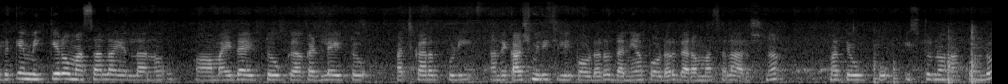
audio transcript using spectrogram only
ಇದಕ್ಕೆ ಮಿಕ್ಕಿರೋ ಮಸಾಲ ಎಲ್ಲನೂ ಮೈದಾ ಹಿಟ್ಟು ಕಡಲೆ ಹಿಟ್ಟು, ಅಚ್ಕಾರದ ಪುಡಿ, ಅಂದರೆ ಕಾಶ್ಮೀರಿ ಚಿಲ್ಲಿ ಪೌಡರು, ಧನಿಯಾ ಪೌಡರ್, ಗರಂ ಮಸಾಲ, ಅರಿಶಿನ. ಮತ್ತು ಉಪ್ಪು ಇಷ್ಟನ್ನು ಹಾಕ್ಕೊಂಡು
